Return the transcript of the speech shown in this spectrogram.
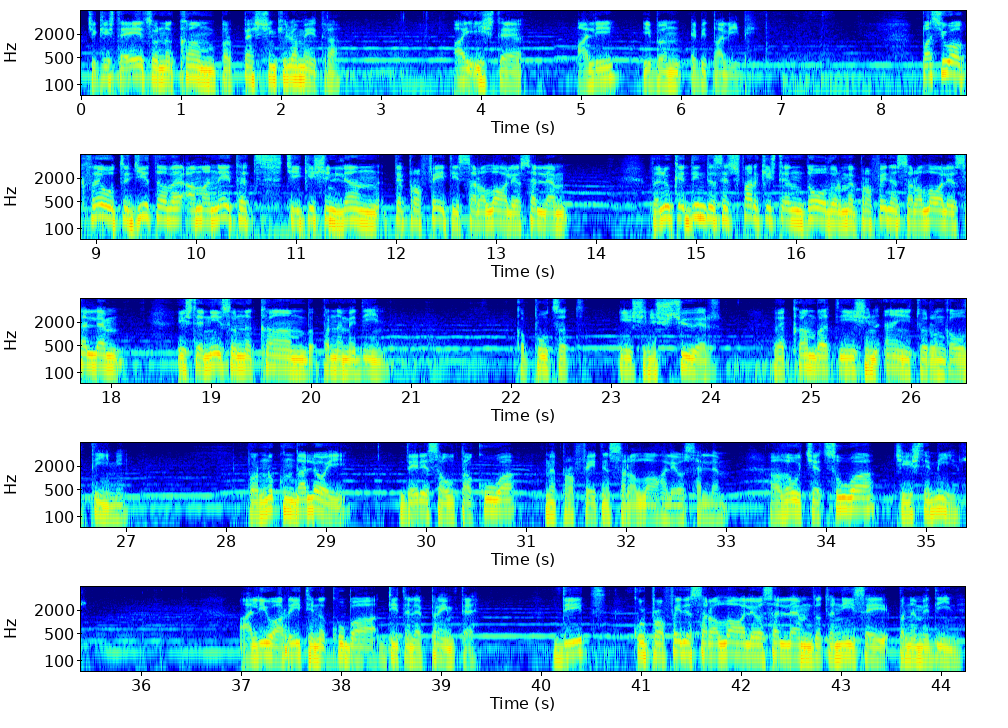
që kishte ecur në këmbë për 500 kilometra, ai ishte Ali ibn Ebi Talibi. Pasi ua ktheu të gjithave amanetet që i kishin lënë te profeti sallallahu alaihi sallam, dhe nuk e dinte se çfarë kishte ndodhur me profetin sallallahu alaihi sallam, ishte nisur në këmbë për në Medinë. Këpucët ishin shqyer dhe këmbët i ishin ënjtur nga por nuk ndaloi derisa u takua me profetin sallallahu alaihi wasallam dhe u qetësua që ishte mirë. Aliu arriti në Kuba ditën e premte, ditë kur profeti sallallahu alaihi wasallam do të nisej për në Medinë.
